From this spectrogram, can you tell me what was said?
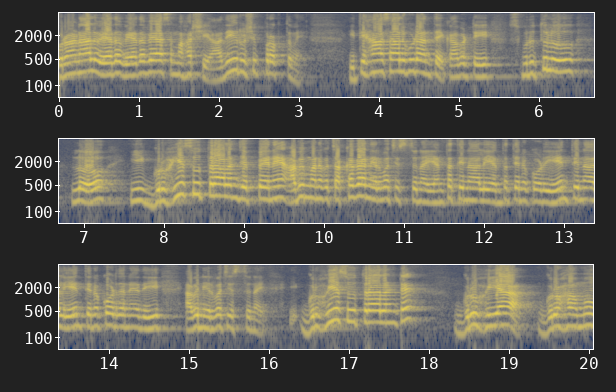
పురాణాలు వేద వేదవ్యాస మహర్షి అది ఋషిప్రోక్తమే. ఇతిహాసాలు కూడా అంతే. కాబట్టి స్మృతులులో ఈ గృహ్య సూత్రాలని చెప్పేనే అవి మనకు చక్కగా నిర్వచిస్తున్నాయి. ఎంత తినాలి ఎంత తినకూడదు ఏం తినాలి ఏం తినకూడదు అనేది అవి నిర్వచిస్తున్నాయి. గృహ్య సూత్రాలంటే గృహ్య గృహము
